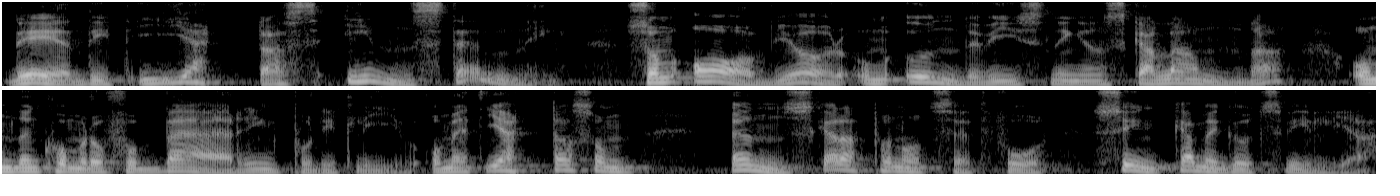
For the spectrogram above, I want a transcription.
det är ditt hjärtas inställning som avgör om undervisningen ska landa, om den kommer att få bäring på ditt liv. Om ett hjärta som önskar att på något sätt få synka med Guds vilja,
